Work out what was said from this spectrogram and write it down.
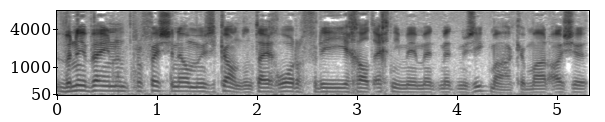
wanneer ben je een professioneel muzikant? Want tegenwoordig verdien je geld echt niet meer met, met muziek maken. Maar als je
